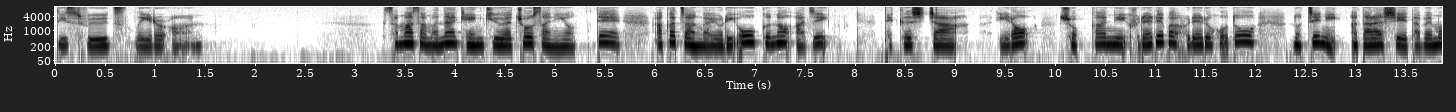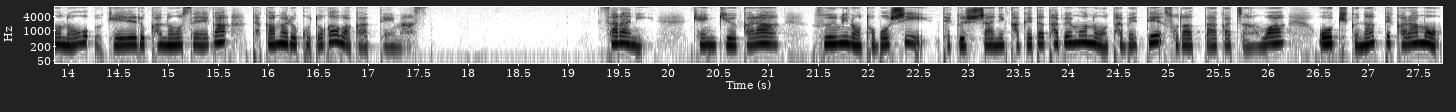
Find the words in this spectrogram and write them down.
these foods later on. 様々な研究や調査によって赤ちゃんがより多くの味、テクスチャー、色、食感に触れれば触れるほど後に新しい食べ物を受け入れる可能性が高まることが分かっています。さらに研究から風味の乏しいテクスチャーに欠けた食べ物を食べて育った赤ちゃんは大きくなってからも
